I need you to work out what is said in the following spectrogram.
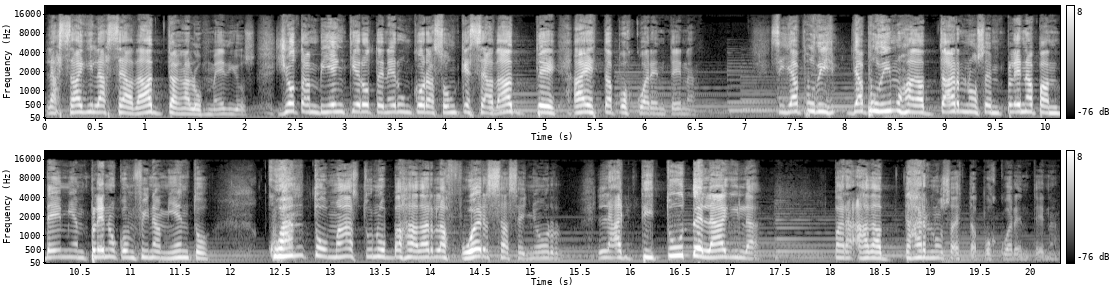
Las águilas se adaptan a los medios. Yo también quiero tener un corazón que se adapte a esta poscuarentena. Si ya, ya pudimos adaptarnos en plena pandemia, en pleno confinamiento, ¿cuánto más tú nos vas a dar la fuerza, Señor? La actitud del águila para adaptarnos a esta poscuarentena.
